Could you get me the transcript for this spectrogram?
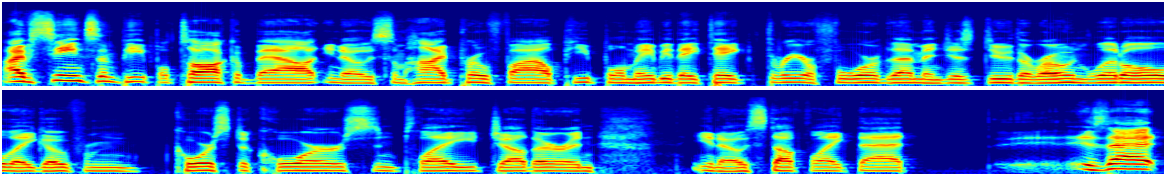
I've seen some people talk about, you know, some high profile people. Maybe they take three or four of them and just do their own little. They go from course to course and play each other and, you know, stuff like that. Is that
